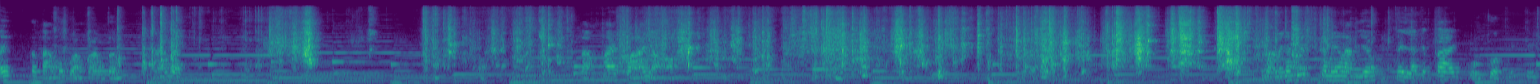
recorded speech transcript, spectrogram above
đấy ta tạo một đoạn khoảng tầm hai đây tạo hai khóa nhỏ. Các bạn mình đang biết các mình đang làm gì không? Đây là cái tai của chuột Mickey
